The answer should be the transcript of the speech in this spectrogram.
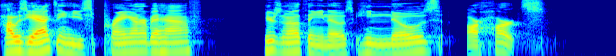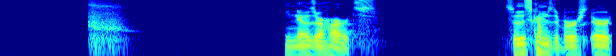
how is he acting? He's praying on our behalf. Here's another thing he knows he knows our hearts. He knows our hearts. So this comes to verse or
